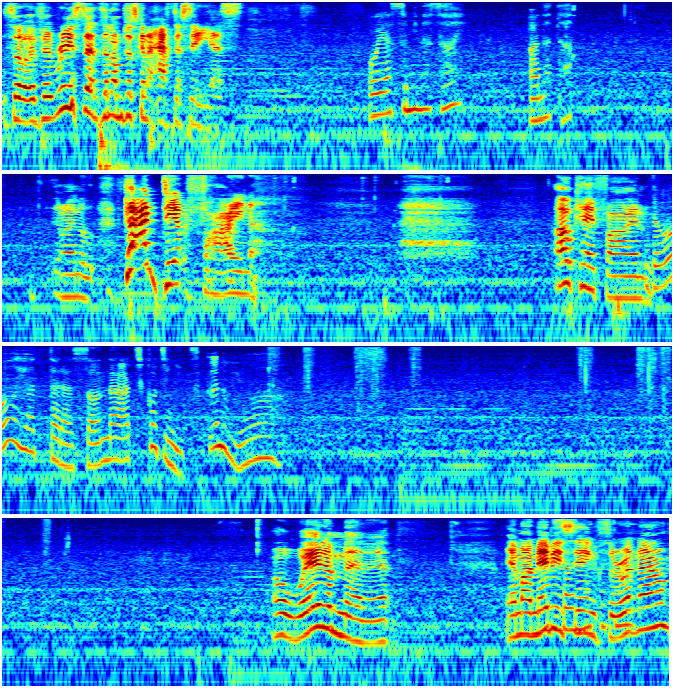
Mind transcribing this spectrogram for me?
So if it resets, then I'm just gonna have to say yes. おやすみなさいあなた Am I in a- God damn it! Fine. Okay, fine. どうやったらそんなあちこちに着くのよ Oh, wait a minute. Am I maybe So seeing Makoto- through it now?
